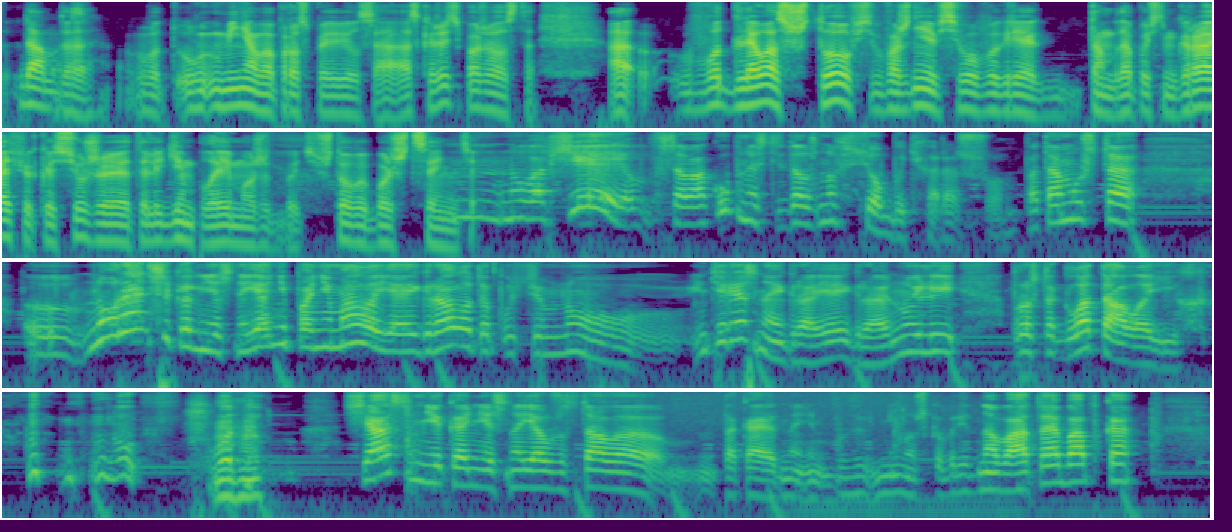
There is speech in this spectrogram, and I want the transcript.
Да, Макс. да, вот у, у меня вопрос появился. А скажите, пожалуйста, а вот для вас что важнее всего в игре? Там, допустим, графика, сюжет или геймплей, может быть? Что вы больше цените? Ну, вообще, в совокупности должно все быть хорошо. Потому что, э, ну, раньше, конечно, я не понимала, я играла, допустим, ну, интересная игра, я играю. Ну, или просто глотала их. Ну, вот сейчас мне, конечно, я уже стала такая ну, немножко вредноватая бабка.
